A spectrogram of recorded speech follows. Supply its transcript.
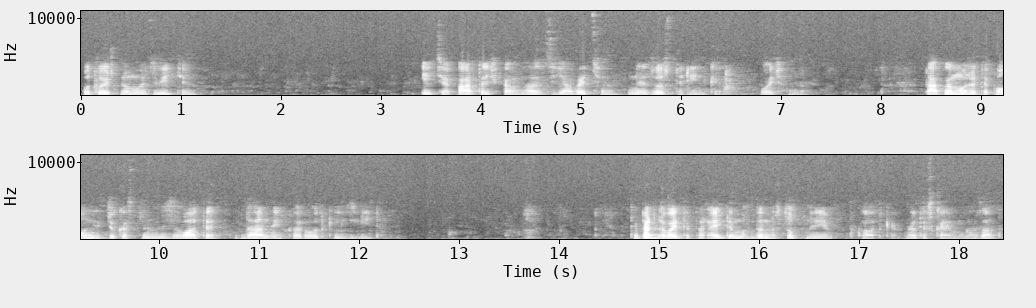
поточному звіті. І ця карточка у нас з'явиться внизу сторінки. Ось вона. Так ви можете повністю кастомізувати даний короткий звіт. Тепер давайте перейдемо до наступної вкладки. Натискаємо назад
